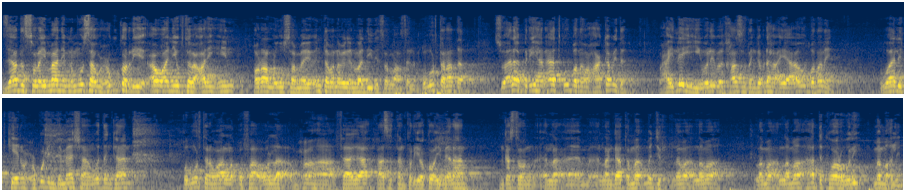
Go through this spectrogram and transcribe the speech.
zaada sulaymaan ibn muusa wuxuu ku kordhiyey aw an yuktaba calayhi in qoraal lagu sameeyo intaba nabigan waa diiday sal slam qubuurtan hadda su'aalaha beryahan aadka u badan waxaa ka mid a waxay leeyihiin weliba khaasatan gabdhaha ayaa u badane waalidkeen wuxuu ku dhintay meeshaan waddankan qubuurtana waa la qofaa oo la muxuu ahaa faagaa khaasatan koryoko iyo meelahan inkastoo langata ma ma jir lama lama lama lama hadda ka hor weli ma maqlin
